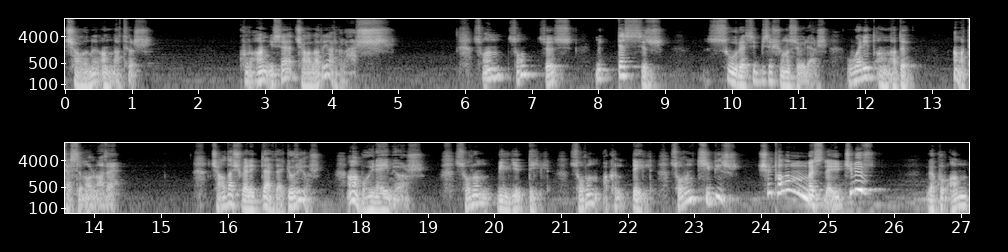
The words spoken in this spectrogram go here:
çağını anlatır. Kur'an ise çağları yargılar. Son son söz Müddessir suresi bize şunu söyler. Velid anladı ama teslim olmadı. Çağdaş velidler de görüyor ama boyun eğmiyor. Sorun bilgi değil. Sorun akıl değil. Sorun kibir. Şeytanın mesleği kibir. Ve Kur'an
